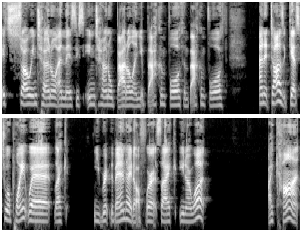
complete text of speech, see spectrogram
it's so internal and there's this internal battle and you're back and forth and back and forth. And it does, it gets to a point where like you rip the band aid off, where it's like, you know what? I can't,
